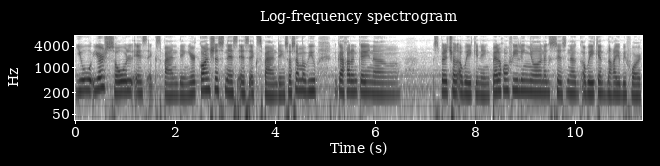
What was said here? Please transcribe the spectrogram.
You, your soul is expanding. Your consciousness is expanding. So, some of you, nagkakaroon kayo ng spiritual awakening. Pero kung feeling nyo nag, nag-awakened na kayo before,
